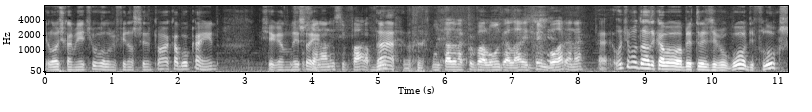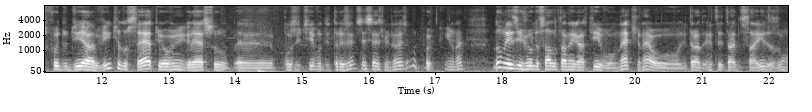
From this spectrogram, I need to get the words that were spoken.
E, logicamente, o volume financeiro então acabou caindo chegando o nisso aí. nem se fala, foi montado na curva longa lá e foi embora, né? É, o último dado que a B3 divulgou de fluxo foi do dia 20 do 7 e houve um ingresso é, positivo de 306 milhões, é muito pouquinho, né? No mês de julho o saldo está negativo, o net, né? O, entre entradas e saídas, um,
